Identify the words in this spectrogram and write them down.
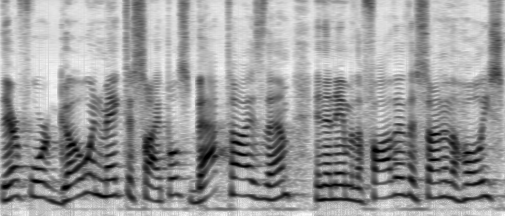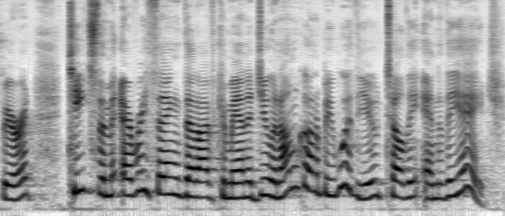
Therefore, go and make disciples, baptize them in the name of the Father, the Son, and the Holy Spirit. Teach them everything that I've commanded you, and I'm going to be with you till the end of the age.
